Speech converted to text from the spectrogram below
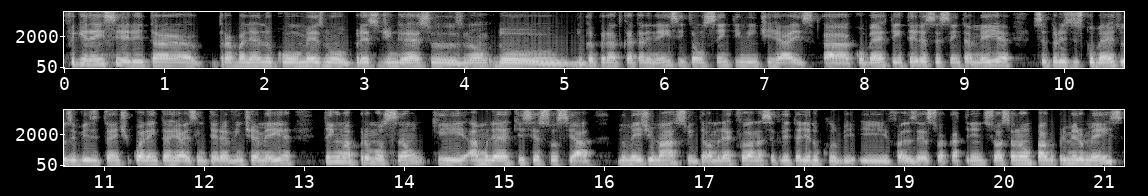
O Figueirense está trabalhando com o mesmo preço de ingressos no, do, do Campeonato Catarinense, então 120 reais a coberta inteira, 60 a meia, setores descobertos e visitante 40 reais inteira, 20 a meia. Tem uma promoção que a mulher que se associar no mês de março, então a mulher que for lá na secretaria do clube e fazer a sua carteirinha de sócio, ela não paga o primeiro mês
